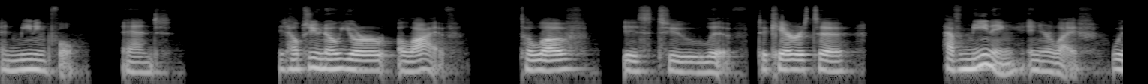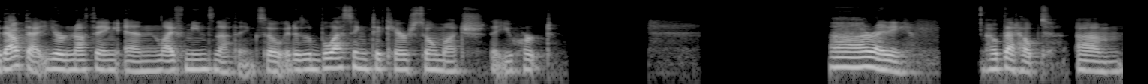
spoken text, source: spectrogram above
and meaningful. And it helps you know you're alive. To love is to live, to care is to have meaning in your life. Without that, you're nothing and life means nothing. So it is a blessing to care so much that you hurt. Alrighty. I hope that helped. Um,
